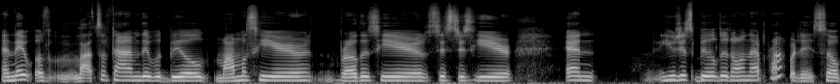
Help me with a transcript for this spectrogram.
and they was lots of time they would build mamas here, brothers here, sisters here, and you just build it on that property. So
